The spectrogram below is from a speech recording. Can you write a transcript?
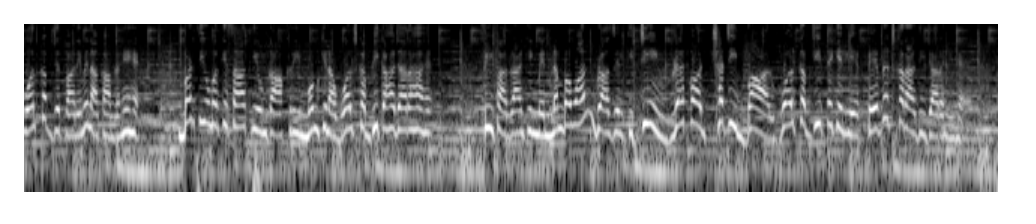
वर्ल्ड कप जितवाने में नाकाम रहे हैं। बढ़ती उम्र के साथ ही उनका आखिरी मुमकिन वर्ल्ड कप भी कहा जा रहा है। फीफा रैंकिंग में नंबर वन ब्राज़ील की टीम रिकॉर्ड छठी बार वर्ल्ड कप जीतने के लिए फेवरेट करार दी जा रही है।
